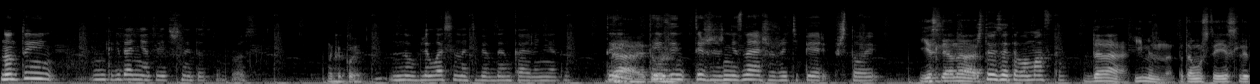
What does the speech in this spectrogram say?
Но ты никогда не ответишь на этот вопрос. На какой? Ну, влилась она тебе в ДНК или нет? Ты, Да, это ты, уже- ты, ты же не знаешь уже теперь, что, Если она... что из этого маска. Да, именно. Потому что если,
